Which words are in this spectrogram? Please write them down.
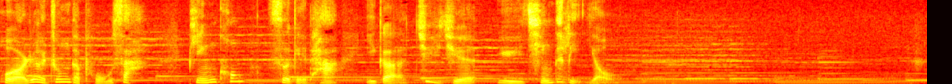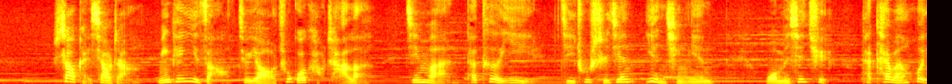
火热中的菩萨，凭空赐给他一个拒绝雨晴的理由。邵凯校长明天一早就要出国考察了，今晚他特意挤出时间宴请您。我们先去，他开完会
